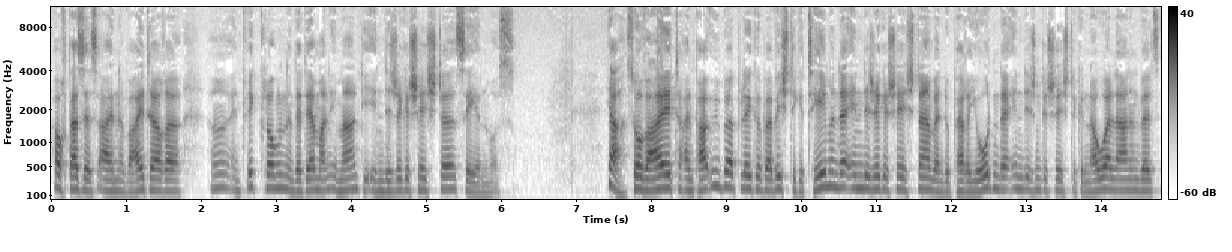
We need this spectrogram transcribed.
Auch das ist eine weitere äh, Entwicklung, in der man immer die indische Geschichte sehen muss. Ja, soweit ein paar Überblicke über wichtige Themen der indischen Geschichte. Wenn du Perioden der indischen Geschichte genauer lernen willst,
